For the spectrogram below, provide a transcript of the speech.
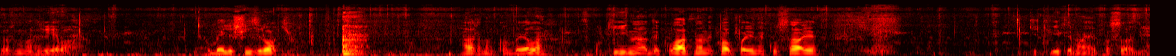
Чорногріва. Кобилі 6 років. Гарна кобила, спокійна, адекватна, не копає, не кусає. Такі квіти має по собі.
